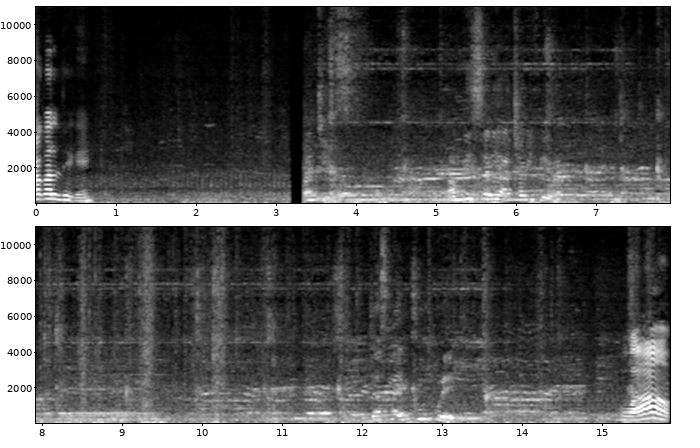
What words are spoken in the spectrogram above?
সকাল থেকে। Amritsari achari flavour just like Kurkure wow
